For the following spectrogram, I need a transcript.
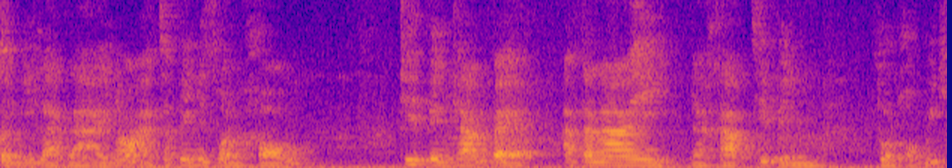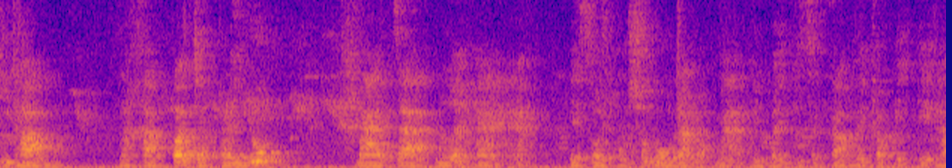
จะมีหลากหลายเนาะอาจจะเป็นในส่วนของที่เป็นทั้งแบบอัตนัยนะครับ ที่เป็นส่วนของวิธีทำนะครับ ก็จะประยุกต์มาจากเนื้อหาในส่วนของชั่วโมงนั้นออกมาเป็นใบกิจกรรมให้กับเด็กได้ท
